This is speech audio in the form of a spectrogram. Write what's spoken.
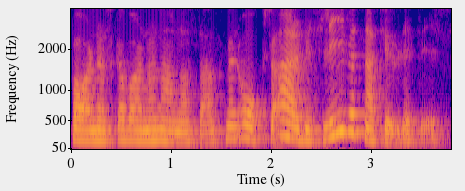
barnen ska vara någon annanstans, men också arbetslivet naturligtvis.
